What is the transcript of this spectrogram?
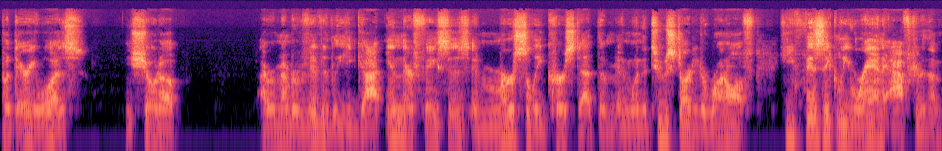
But there he was. He showed up. I remember vividly, he got in their faces and mercilessly cursed at them. And when the two started to run off, he physically ran after them.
